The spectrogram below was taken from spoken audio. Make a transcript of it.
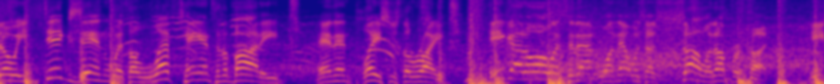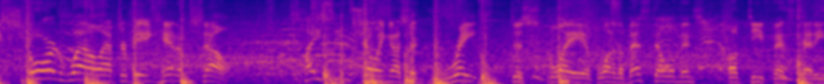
So he digs in with a left hand to the body and then places the right. He got all into that one. That was a solid uppercut. He scored well after being hit himself. Tyson showing us a great display of one of the best elements of defense, Teddy,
